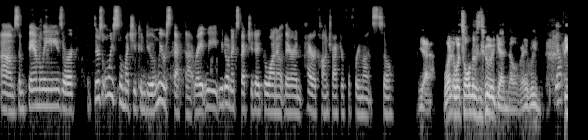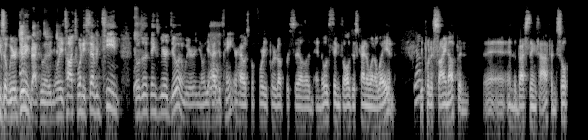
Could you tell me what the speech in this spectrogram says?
um, some families or there's only so much you can do and we respect that right? We we don't expect you to go on out there and hire a contractor for three months so yeah what what's all this do again though right we yeah. things that we were doing back when, when you talked 2017 those are the things we were doing we were you know you had to paint your house before you put it up for sale and, and those things all just kind of went away and yeah. you put a sign up and and the best things happen so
